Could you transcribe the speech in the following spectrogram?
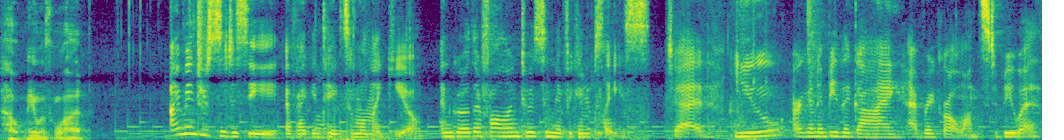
help me with what? I'm interested to see if I can take someone like you and grow their following to a significant place. Jed, you are gonna be the guy every girl wants to be with.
